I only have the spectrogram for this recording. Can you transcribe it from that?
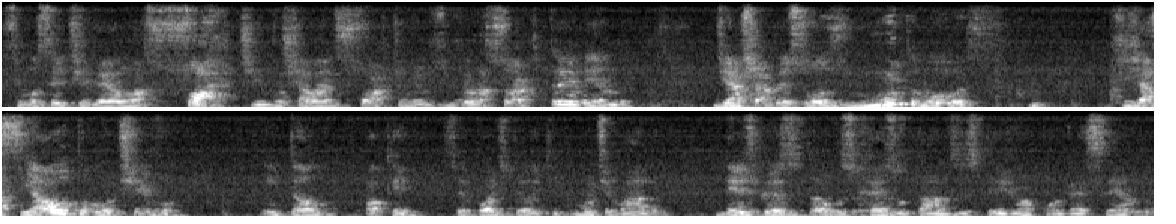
Se você tiver uma sorte, vou chamar de sorte mesmo, se tiver uma sorte tremenda de achar pessoas muito boas, que já se automotivam, então, ok, você pode ter uma equipe motivada, desde que os resultados estejam acontecendo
